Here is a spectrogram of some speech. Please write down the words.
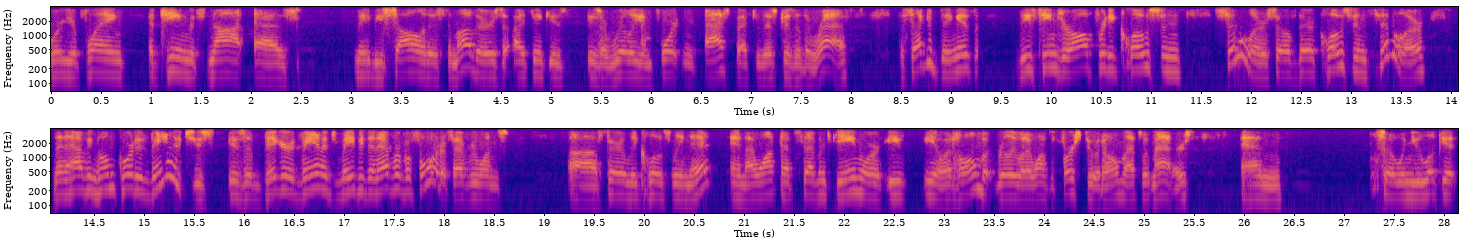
where you're playing a team that's not as maybe solid as some others, I think is is a really important aspect of this because of the rest. The second thing is these teams are all pretty close and similar. So if they're close and similar, then having home court advantage is, is a bigger advantage maybe than ever before if everyone's uh, fairly closely knit. And I want that seventh game or, you know, at home, but really what I want the first two at home. That's what matters. And so when you look at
